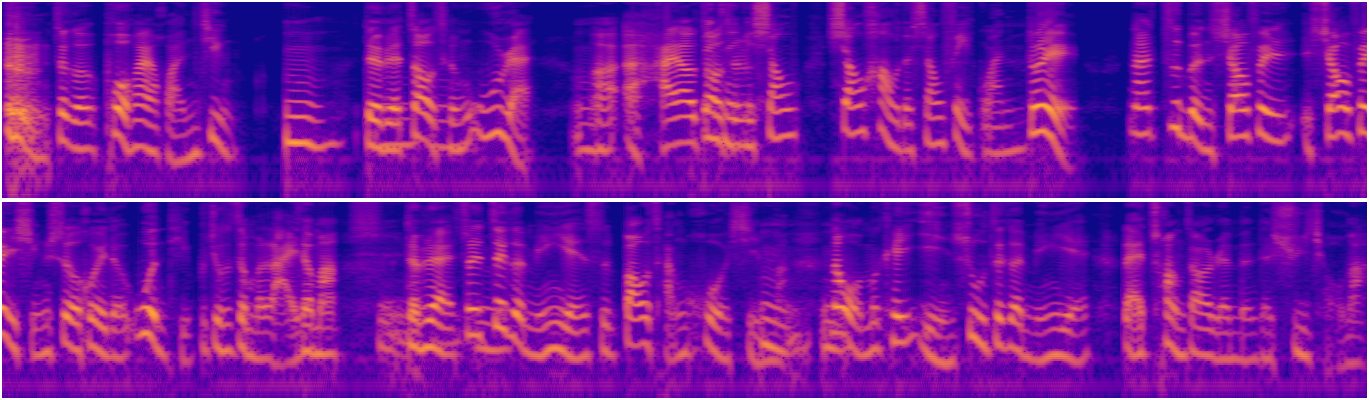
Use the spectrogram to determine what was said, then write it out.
这个破坏环境，嗯，对不对？造成污染啊啊，还要造成一个消消耗的消费观，对。那资本消费消费型社会的问题不就是这么来的吗？是，对不对？所以这个名言是包藏祸心嘛。那我们可以引述这个名言来创造人们的需求嘛？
